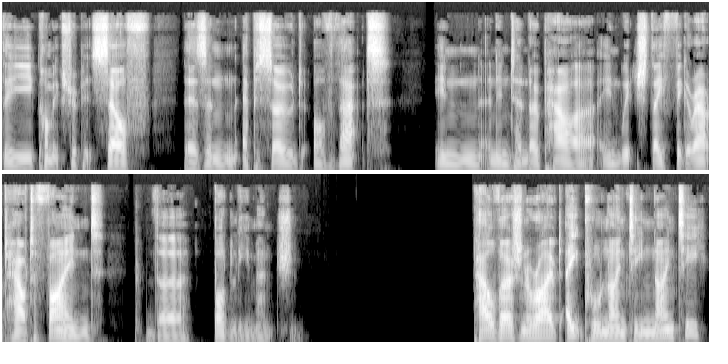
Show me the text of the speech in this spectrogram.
the comic strip itself. There's an episode of that in a Nintendo Power in which they figure out how to find the Bodley Mansion. PAL version arrived April 1990.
